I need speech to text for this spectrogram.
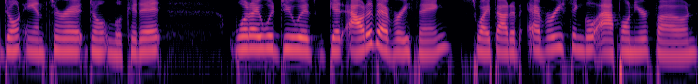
don't answer it, don't look at it. What I would do is get out of everything, swipe out of every single app on your phone,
